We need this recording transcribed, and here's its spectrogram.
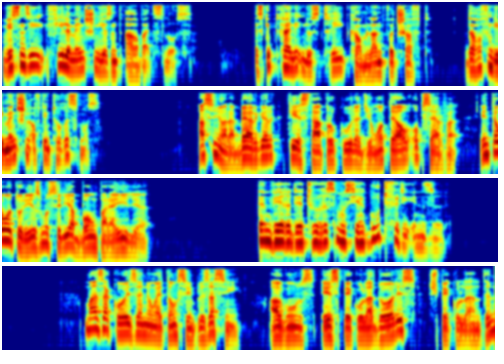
Wissen Sie, viele Menschen hier sind arbeitslos. Es gibt keine Industrie, kaum Landwirtschaft. Da hoffen die Menschen auf den Tourismus. A senhora Berger, que está à procura de um hotel, observa. Então o turismo seria bom para a ilha. Dann wäre der Tourismus ja gut für die Insel. Mas a coisa não é tão simples assim. Alguns especuladores, Spekulanten,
